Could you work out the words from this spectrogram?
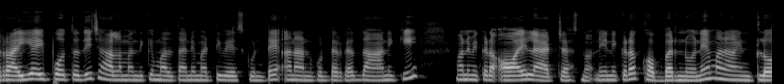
డ్రై అయిపోతుంది చాలామందికి మల్తాని మట్టి వేసుకుంటే అని అనుకుంటారు కదా! దానికి మనం ఇక్కడ ఆయిల్ యాడ్ చేస్తున్నాం. నేను ఇక్కడ కొబ్బరి నూనె మన ఇంట్లో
